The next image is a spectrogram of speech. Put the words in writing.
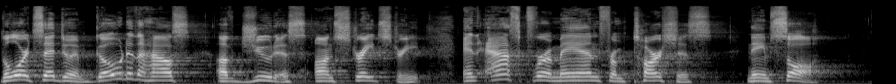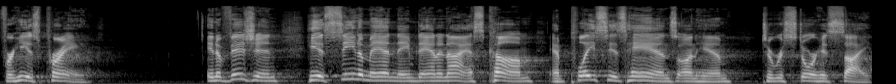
The Lord said to him, Go to the house of Judas on Straight Street and ask for a man from Tarshish named Saul, for he is praying. In a vision, he has seen a man named Ananias come and place his hands on him to restore his sight.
